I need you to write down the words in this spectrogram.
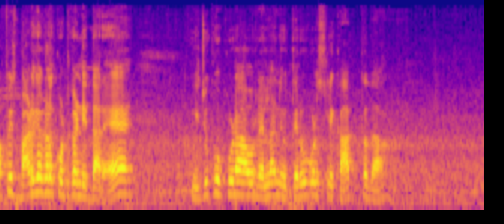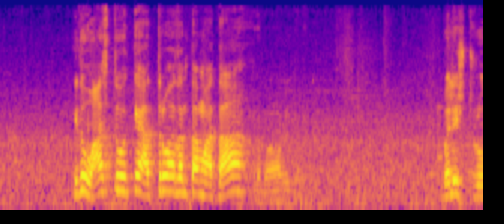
ಆಫೀಸ್ ಬಾಡಿಗೆಗಳು ಕೊಟ್ಕೊಂಡಿದ್ದಾರೆ, ನಿಜಕ್ಕೂ ಕೂಡ ಅವ್ರನ್ನೆಲ್ಲ ನೀವು ತೆರವುಗೊಳಿಸ್ಲಿಕ್ಕೆ ಆಗ್ತದ? ಇದು ವಾಸ್ತವಕ್ಕೆ ಹತ್ರವಾದಂಥ ಮಾತಾ? ಪ್ರಭಾವಿಗಳು ಬಲಿಷ್ಠರು,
